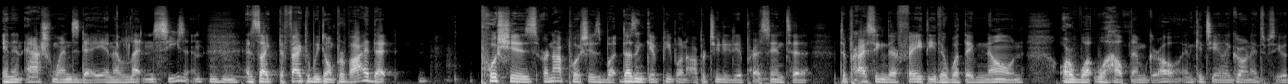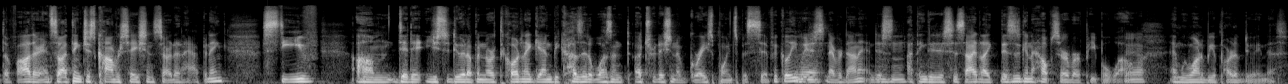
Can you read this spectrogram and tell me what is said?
in an Ash Wednesday in a Lenten season. Mm-hmm. And it's like the fact that we don't provide that pushes or not pushes but doesn't give people an opportunity to press into to pressing their faith either what they've known or what will help them grow and continually grow in intimacy with the father and so i think just conversations started happening steve um, did it used to do it up in north dakota and again because it wasn't a tradition of grace point specifically we just never done it and just i think they just decided like this is going to help serve our people well Yeah. and we want to be a part of doing this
